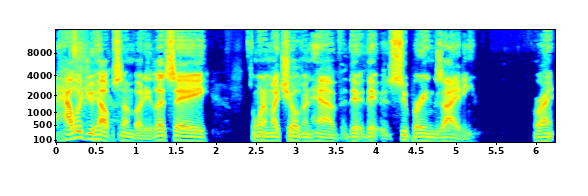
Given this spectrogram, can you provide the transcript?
how would you help somebody? Let's say one of my children have they they super anxiety, right?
